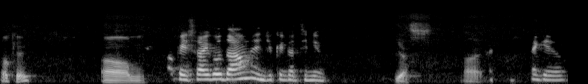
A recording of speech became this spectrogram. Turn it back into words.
Okay. Um, okay, so I go down and you can continue. Yes. All right. Thank you.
